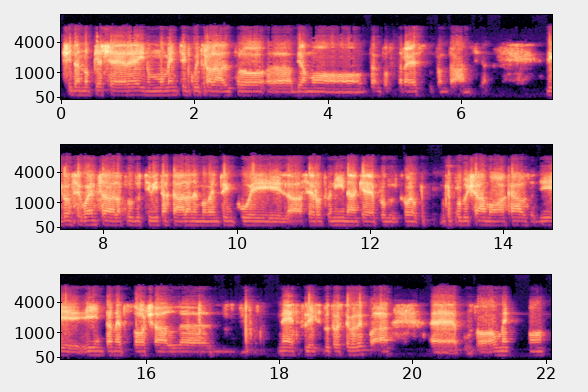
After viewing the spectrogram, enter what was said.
ci danno piacere in un momento in cui tra l'altro eh, abbiamo tanto stress, tanta ansia. Di conseguenza la produttività cala nel momento in cui la serotonina che, produ- che che produciamo a causa di internet, social, Netflix, tutte queste cose qua, eh, appunto aumentano.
